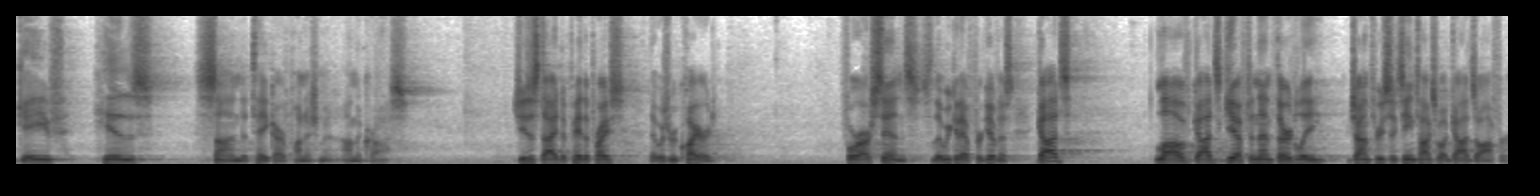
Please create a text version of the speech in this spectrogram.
gave His Son to take our punishment on the cross. Jesus died to pay the price that was required for our sins so that we could have forgiveness. God's love, God's gift, and then thirdly, John 3:16 talks about God's offer.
